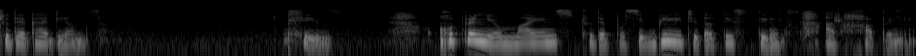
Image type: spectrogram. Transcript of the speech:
to the guardians, please open your minds to the possibility that these things are happening.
